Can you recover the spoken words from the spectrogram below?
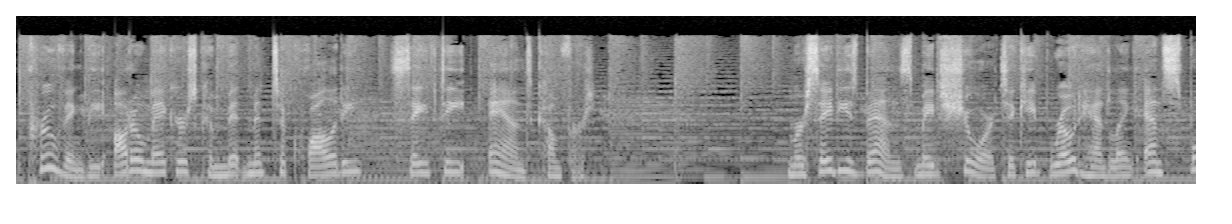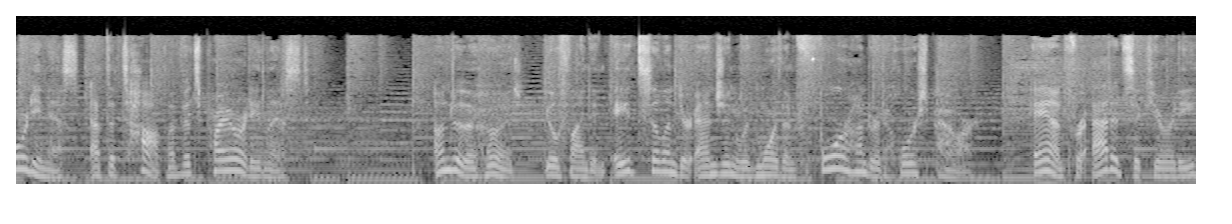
proving the automaker's commitment to quality, safety, and comfort. Mercedes-Benz made sure to keep road handling and sportiness at the top of its priority list. Under the hood, you'll find an eight-cylinder engine with more than 400 horsepower. And for added security,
